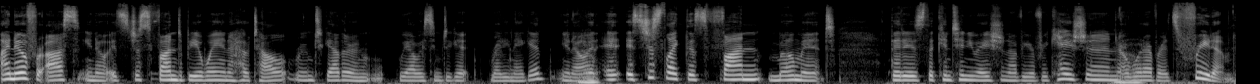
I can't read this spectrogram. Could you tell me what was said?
I- know for us, you know, it's just fun to be away in a hotel room together and we always seem to get ready naked, you know, and it, it's just like this fun moment that is the continuation of your vacation or whatever. It's freedom.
